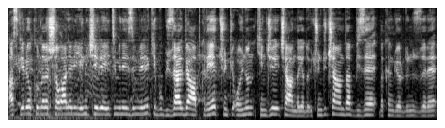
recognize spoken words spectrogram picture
Askeri okullara şövalye ve yeniçeri eğitimine izin verir ki bu güzel bir upgrade. Çünkü oyunun ikinci çağında ya da üçüncü çağında bize bakın gördüğünüz üzere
